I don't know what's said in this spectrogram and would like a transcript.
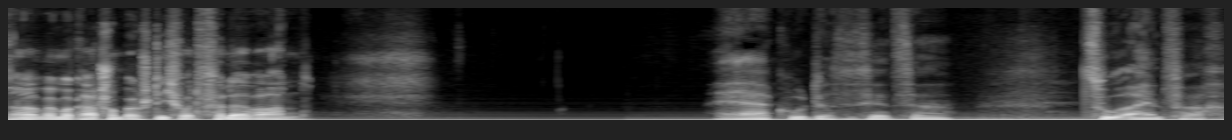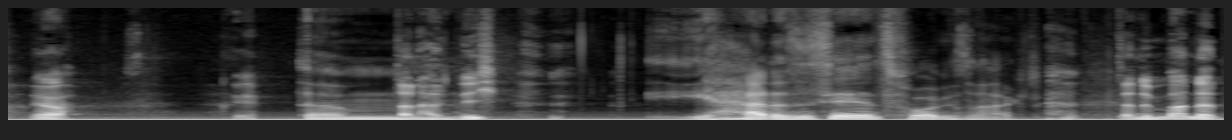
Na, wenn wir gerade schon beim Stichwort Fälle waren. Ja, gut, das ist jetzt ja. Zu einfach. Ja. Okay. Ähm, Dann halt nicht. Ja, das ist ja jetzt vorgesagt. Dann nimm einen anderen.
